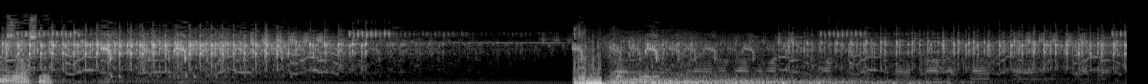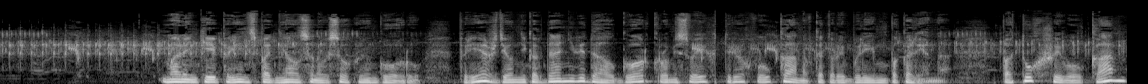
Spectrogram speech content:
взрослых. Маленький принц поднялся на высокую гору. Прежде он никогда не видал гор, кроме своих трех вулканов, которые были ему по колено потухший вулкан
